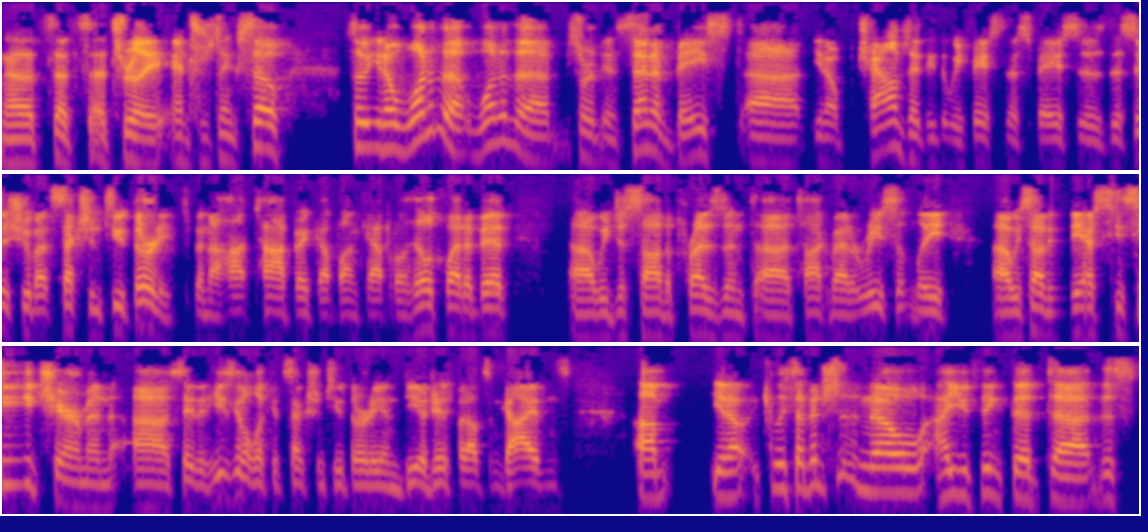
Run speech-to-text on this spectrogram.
no, that's that's that's really interesting. So, so you know, one of the one of the sort of incentive based uh, you know challenge I think that we face in this space is this issue about Section 230. It's been a hot topic up on Capitol Hill quite a bit. Uh, we just saw the president uh, talk about it recently. Uh, we saw the FCC chairman uh, say that he's going to look at Section 230, and DOJ's put out some guidance. Um, you know, Lisa, I'm interested to know how you think that uh, this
